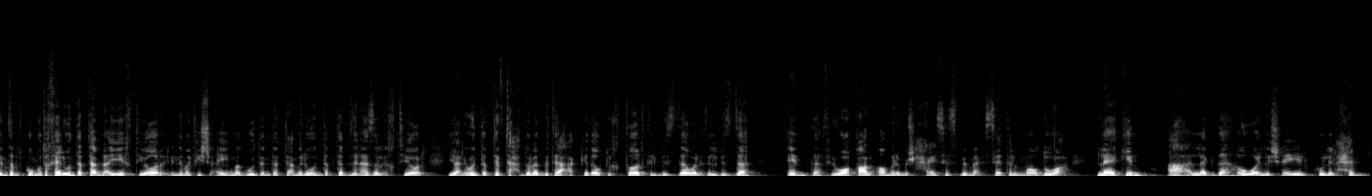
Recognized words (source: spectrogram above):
أنت بتكون متخيل وأنت بتعمل أي اختيار إن مفيش أي مجهود أنت بتعمله وأنت بتبذل هذا الاختيار. يعني وأنت بتفتح الدولاب بتاعك كده وتختار تلبس ده ولا تلبس ده انت في واقع الأمر مش حاسس بمأساة الموضوع. لكن عقلك ده هو اللي شايل كل الحمل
